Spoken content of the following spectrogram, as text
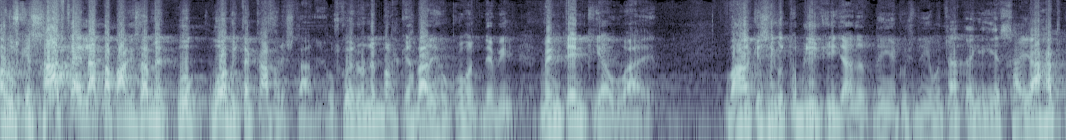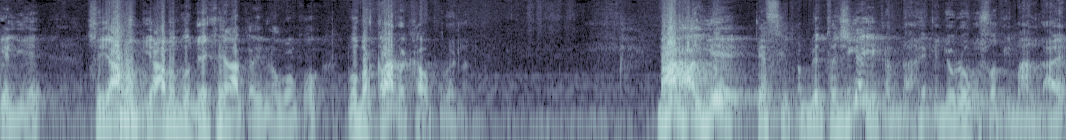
और उसके साथ का इलाका पाकिस्तान में वो वो अभी तक काफरिस्तान है। उसको इन्होंने बल्कि हमारी हुकूमत ने भी मेंटेन किया हुआ है। वहाँ किसी को तबलीग की इजाज़त नहीं है, कुछ नहीं है। वो चाहते हैं कि ये सयाहत के लिए, सयाहों की आमद वो देखें आकर इन लोगों को तो वो बरकरार रखा हो पूरा इलाका। बहरहाल ये कैफियत अब तजिया ये करना है कि जो लोग उस वक्त ईमान लाए,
